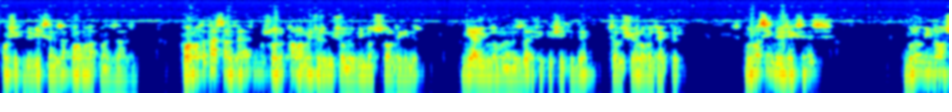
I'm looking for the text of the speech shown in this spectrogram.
o şekilde bilgisayarınıza format atmanız lazım. Format atarsanız eğer bu sorun tamamen çözülmüş oluyor. Windows Store'da gelir. Diğer uygulamalarınız da efektif şekilde çalışıyor olacaktır. Bunu nasıl indireceksiniz? Bunu Windows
